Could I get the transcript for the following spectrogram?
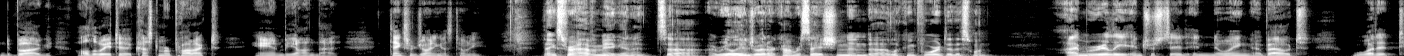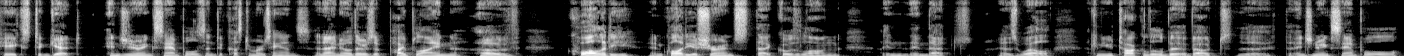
debug, all the way to customer product and beyond that. Thanks for joining us, Tony. Thanks for having me again. It's uh, I really enjoyed our conversation and uh, looking forward to this one. I'm really interested in knowing about what it takes to get engineering samples into customers' hands. And I know there's a pipeline of quality and quality assurance that goes along in, in that as well. Can you talk a little bit about the, the engineering sample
